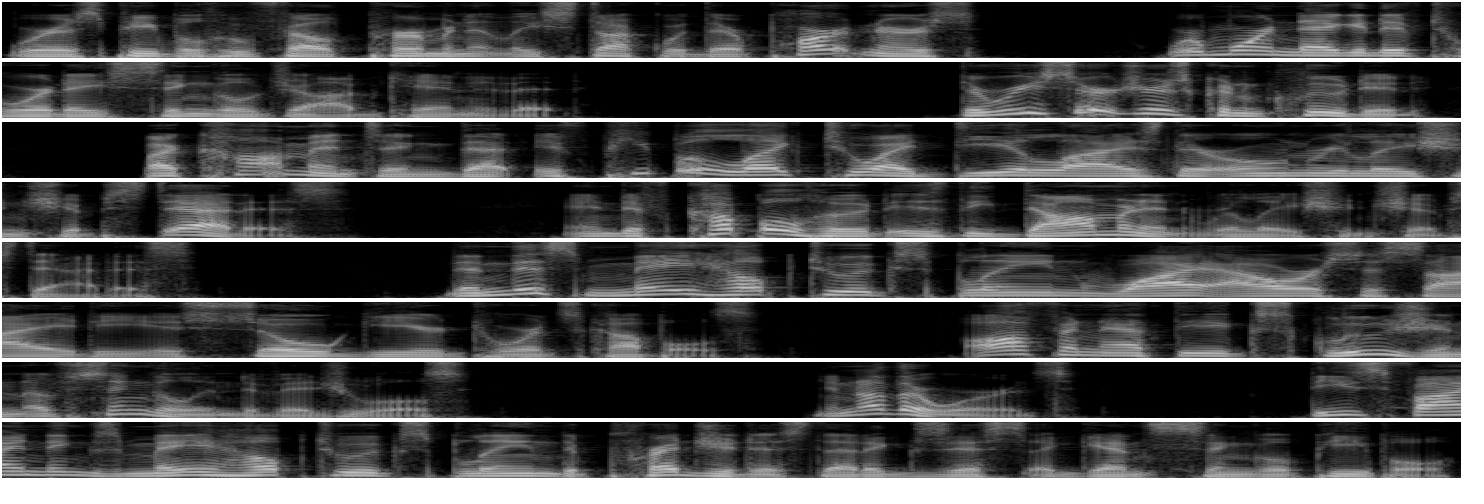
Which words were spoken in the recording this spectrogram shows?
whereas people who felt permanently stuck with their partners were more negative toward a single job candidate. The researchers concluded by commenting that if people like to idealize their own relationship status, and if couplehood is the dominant relationship status, then this may help to explain why our society is so geared towards couples, often at the exclusion of single individuals. In other words, these findings may help to explain the prejudice that exists against single people.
